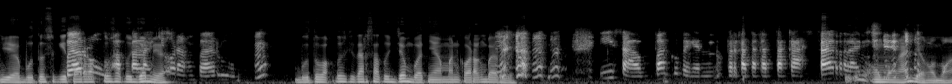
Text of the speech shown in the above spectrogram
Iya butuh sekitar baru waktu satu jam ya. orang baru. Hmm? Butuh waktu sekitar satu jam buat nyaman ke orang baru. Ih sampah gue pengen berkata-kata kasar anjir. ngomong aja, ngomong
